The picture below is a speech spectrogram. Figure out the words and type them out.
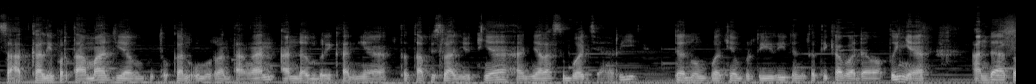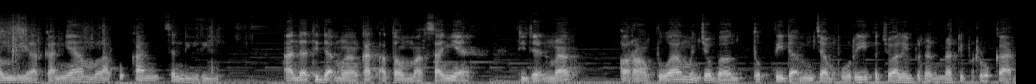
Saat kali pertama dia membutuhkan uluran tangan, Anda memberikannya, tetapi selanjutnya hanyalah sebuah jari dan membuatnya berdiri dan ketika pada waktunya, Anda akan membiarkannya melakukan sendiri. Anda tidak mengangkat atau memaksanya. Di Denmark, orang tua mencoba untuk tidak mencampuri kecuali benar-benar diperlukan.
